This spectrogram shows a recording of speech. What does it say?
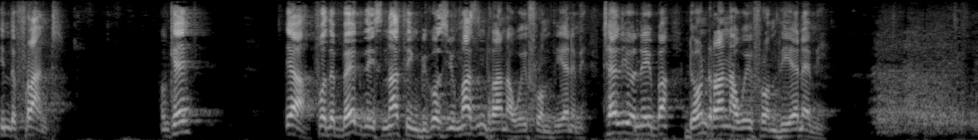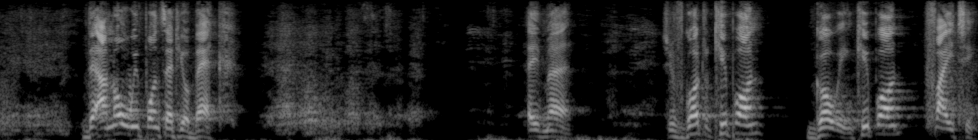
in the front. Okay? Yeah, for the back there is nothing because you mustn't run away from the enemy. Tell your neighbor, don't run away from the enemy. There are no weapons at your back. Amen. So you've got to keep on going, keep on fighting.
